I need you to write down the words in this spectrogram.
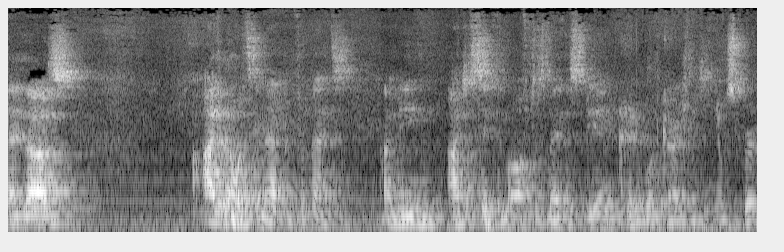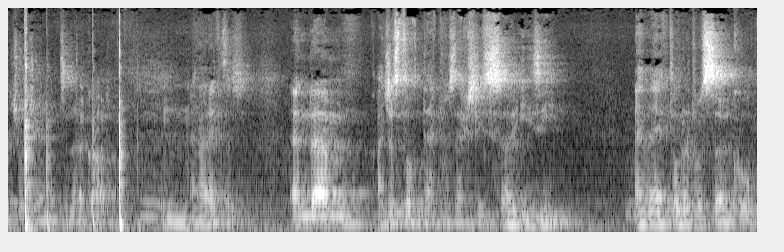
And I was, I don't know what's going to happen from that. I mean, I just said to them afterwards, may this be an incredible encouragement in your spiritual journey to know God. Mm. And I left it. And um, I just thought that was actually so easy, and they thought it was so cool.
